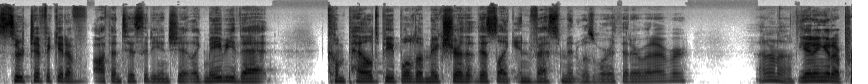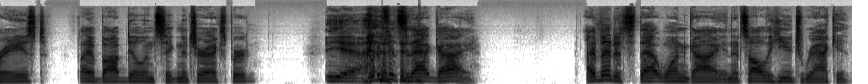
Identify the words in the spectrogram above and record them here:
certificate of authenticity and shit. Like maybe that compelled people to make sure that this like investment was worth it or whatever. I don't know. Getting it appraised by a Bob Dylan signature expert. Yeah. What if it's that guy? I bet it's that one guy and it's all a huge racket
